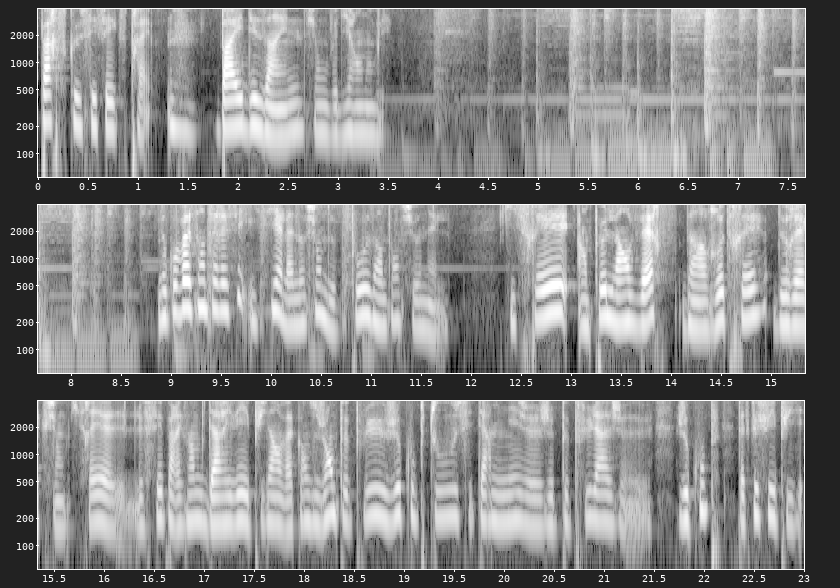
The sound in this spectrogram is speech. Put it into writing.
parce que c'est fait exprès, by design, si on veut dire en anglais. Donc on va s'intéresser ici à la notion de pause intentionnelle, qui serait un peu l'inverse d'un retrait de réaction, qui serait euh, le fait par exemple d'arriver épuisé en vacances, j'en peux plus, je coupe tout, c'est terminé, je, ne peux plus là, je, coupe parce que je suis épuisé.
